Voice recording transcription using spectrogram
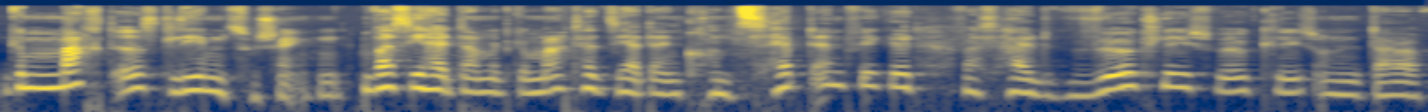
gemacht ist, Leben zu schenken. Was sie halt damit gemacht hat, sie hat ein Konzept entwickelt, was halt wirklich, wirklich, und da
